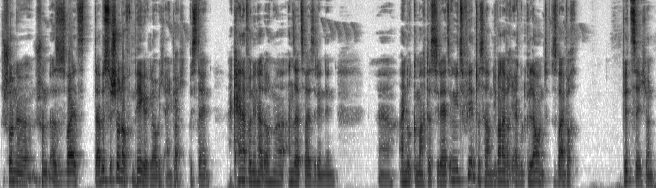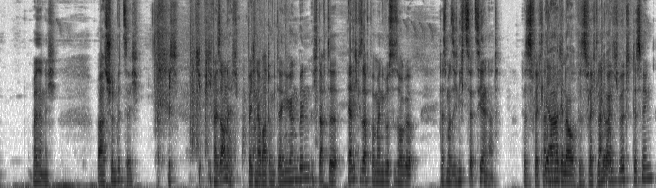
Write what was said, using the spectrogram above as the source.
schon eine, schon, also es war jetzt, da bist du schon auf dem Pegel, glaube ich, eigentlich, bis dahin. Keiner von denen hat auch nur ansatzweise den, den äh, Eindruck gemacht, dass sie da jetzt irgendwie zu viel Intus haben. Die waren einfach eher gut gelaunt. Das war einfach witzig und weiß ich nicht. War es schon witzig. Ich, ich, ich weiß auch nicht, welchen Erwartungen ich da hingegangen bin. Ich dachte, ehrlich gesagt, war meine größte Sorge, dass man sich nichts zu erzählen hat. Dass es vielleicht langweilig, Ja, genau. dass es vielleicht langweilig wird, deswegen.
